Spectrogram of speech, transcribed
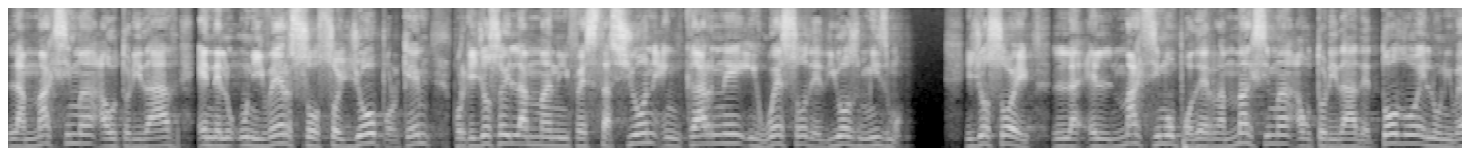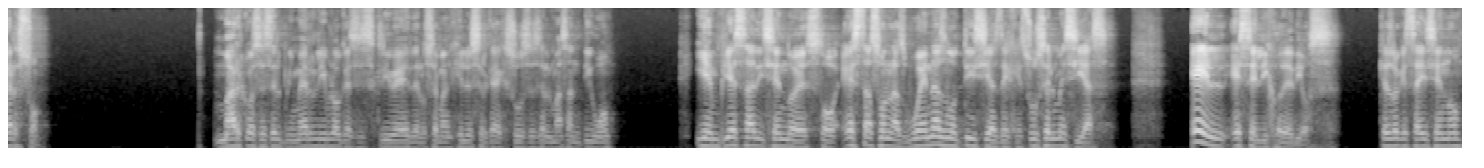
la máxima autoridad en el universo soy yo. ¿Por qué? Porque yo soy la manifestación en carne y hueso de Dios mismo. Y yo soy el máximo poder, la máxima autoridad de todo el universo. Marcos es el primer libro que se escribe de los evangelios cerca de Jesús, es el más antiguo. Y empieza diciendo esto, estas son las buenas noticias de Jesús el Mesías. Él es el Hijo de Dios. ¿Qué es lo que está diciendo?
